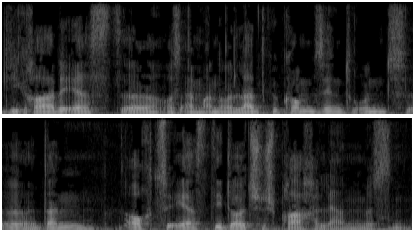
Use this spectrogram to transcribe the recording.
die gerade erst aus einem anderen Land gekommen sind und dann auch zuerst die deutsche Sprache lernen müssen.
